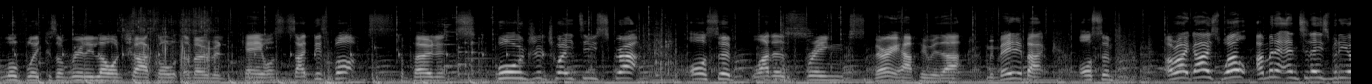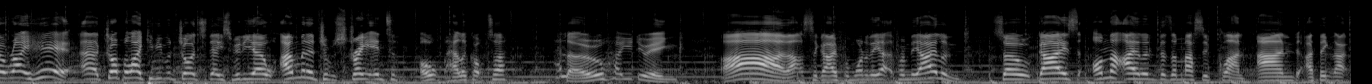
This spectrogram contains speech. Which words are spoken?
Lovely, because I'm really low on charcoal at the moment. Okay, what's inside this box? Components. 422 scrap. Awesome. Ladders, springs. Very happy with that. We made it back. Awesome. All right, guys. Well, I'm going to end today's video right here. Uh, drop a like if you've enjoyed today's video. I'm going to jump straight into... Oh, helicopter. Hello. How you doing? Ah, that's the guy from one of the from the island. So, guys, on that island, there's a massive clan. And I think that,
